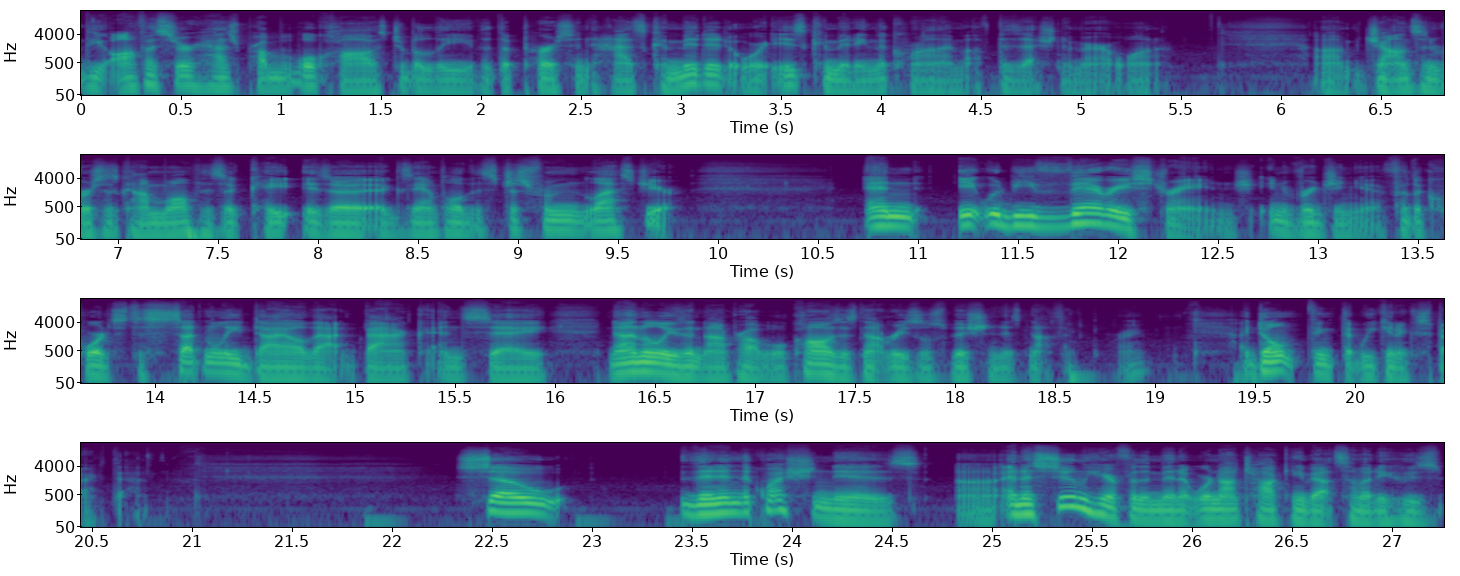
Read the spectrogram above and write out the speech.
the officer has probable cause to believe that the person has committed or is committing the crime of possession of marijuana. Um, Johnson versus Commonwealth is a is an example of this just from last year. And it would be very strange in Virginia for the courts to suddenly dial that back and say, not only is it not probable cause, it's not reasonable suspicion, it's nothing, right? I don't think that we can expect that. So then the question is, uh, and assume here for the minute, we're not talking about somebody who's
